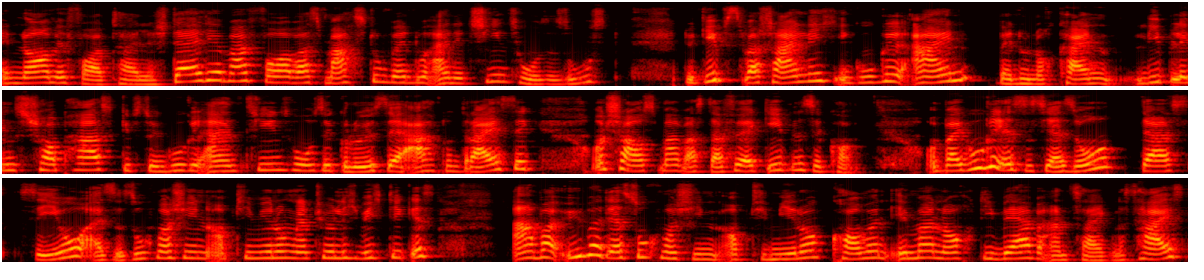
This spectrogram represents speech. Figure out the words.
enorme Vorteile. Stell dir mal vor, was machst du, wenn du eine Jeanshose suchst? Du gibst wahrscheinlich in Google ein, wenn du noch keinen Lieblingsshop hast, gibst du in Google ein Jeanshose Größe 38 und schaust mal, was da für Ergebnisse kommen. Und bei Google ist es ja so, dass SEO, also Suchmaschinenoptimierung natürlich wichtig ist aber über der Suchmaschinenoptimierung kommen immer noch die Werbeanzeigen. Das heißt,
